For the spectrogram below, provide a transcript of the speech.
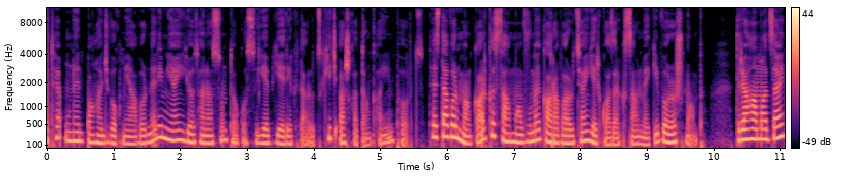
եթե ունեն պահանջվող միավորների միայն 70%-ը և 3 տարուց քիչ աշխատանքային փորձ։ Թեստավորման կարգը սահմանվում է կառավարության 2021-ի որոշմամբ։ Դրա համաձայն,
